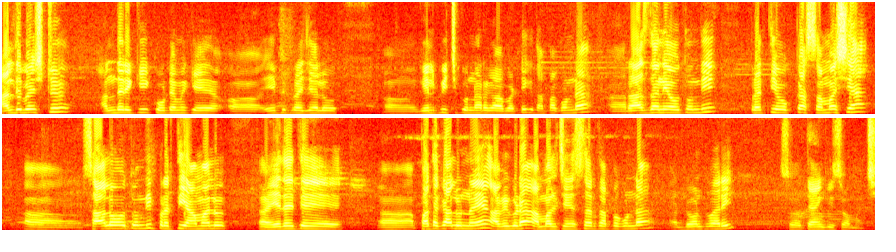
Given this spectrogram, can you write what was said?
all the best. అందరికీ కూటమికి ఏపీ ప్రజలు గెలిపించుకున్నారు కాబట్టి తప్పకుండా రాజధాని అవుతుంది. ప్రతి ఒక్క సమస్య సాల్వ్ అవుతుంది. ప్రతి అమలు ఏదైతే పథకాలు ఉన్నాయో అవి కూడా అమలు చేస్తారు తప్పకుండా. Don't worry so thank you so much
